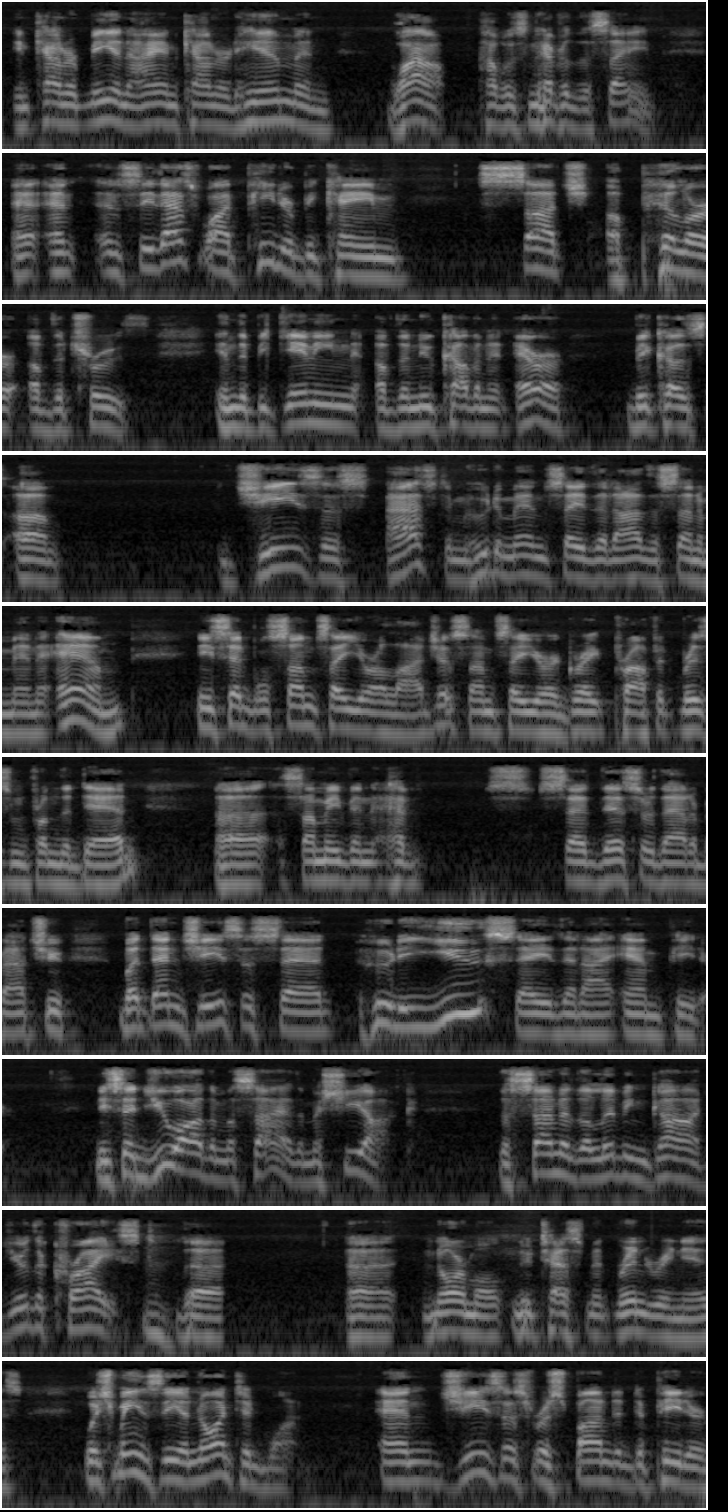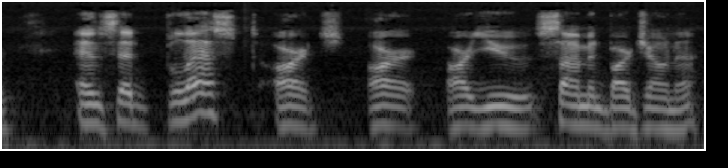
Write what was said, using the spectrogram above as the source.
encountered me and I encountered Him, and wow, I was never the same. And, and, and see, that's why Peter became such a pillar of the truth in the beginning of the new covenant era because um, Jesus asked him, Who do men say that I, the Son of Man, am? And he said, Well, some say you're Elijah, some say you're a great prophet risen from the dead. Uh, some even have said this or that about you. But then Jesus said, Who do you say that I am, Peter? He said, You are the Messiah, the Mashiach, the Son of the living God. You're the Christ, mm. the uh, normal New Testament rendering is, which means the anointed one. And Jesus responded to Peter and said, Blessed art, are, are you, Simon Barjona,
